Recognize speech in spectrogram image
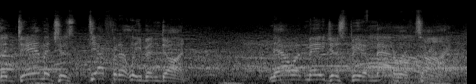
The damage has definitely been done. Now it may just be a matter of time.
